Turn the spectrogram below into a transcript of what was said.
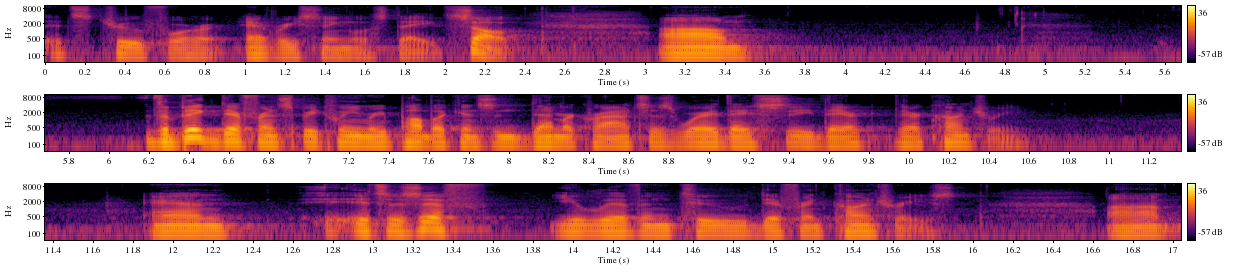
It's true for every single state. So, um, the big difference between Republicans and Democrats is where they see their, their country. And it's as if you live in two different countries. Um,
